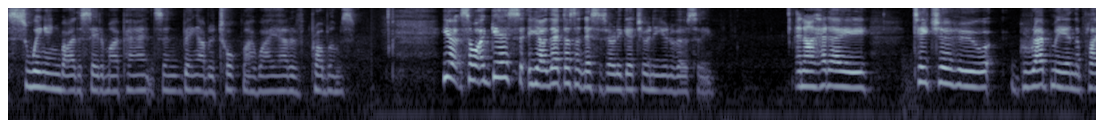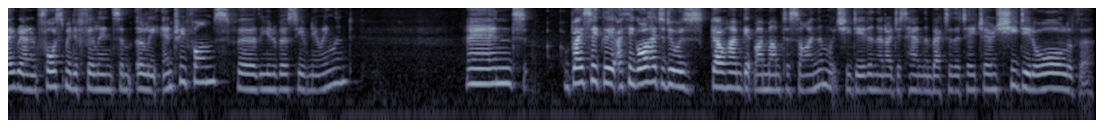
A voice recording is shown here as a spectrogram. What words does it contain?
swinging by the seat of my pants and being able to talk my way out of problems. Yeah, so I guess, yeah, that doesn't necessarily get you in a university. And I had a teacher who grabbed me in the playground and forced me to fill in some early entry forms for the University of New England. And basically, I think all I had to do was go home, get my mum to sign them, which she did, and then I just handed them back to the teacher, and she did all of the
